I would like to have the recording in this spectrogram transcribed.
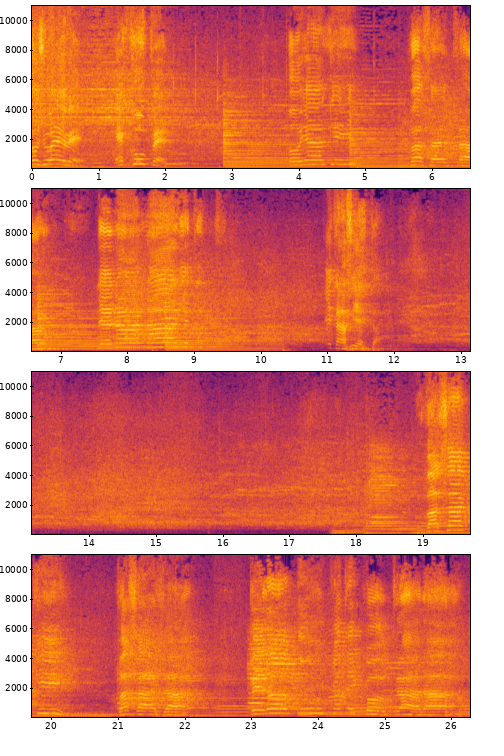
No llueve, escupen. Voy aquí, vas a entrar. Nena, nadie te... Esta es la fiesta. Vas aquí, vas allá, pero nunca te encontrarás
